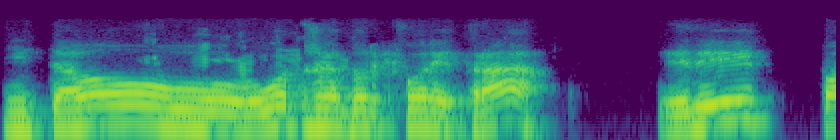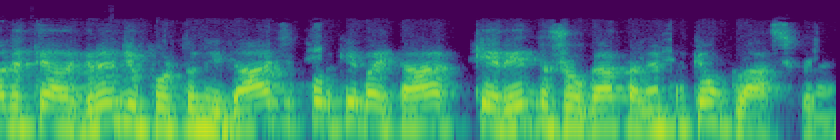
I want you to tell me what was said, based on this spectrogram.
Então, o outro jogador que for entrar, ele pode ter a grande oportunidade porque vai estar querendo jogar também, porque é um clássico, né?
